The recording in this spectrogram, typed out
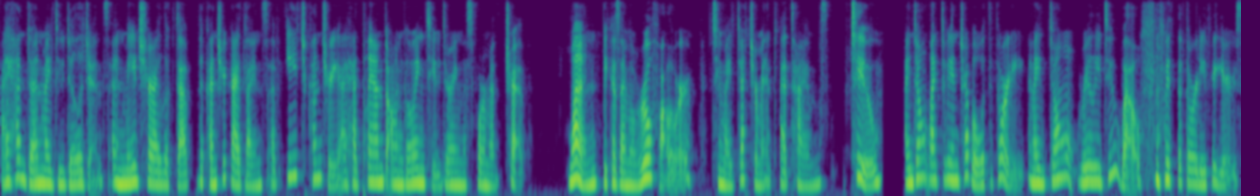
I had done my due diligence and made sure I looked up the country guidelines of each country I had planned on going to during this four month trip. One, because I'm a rule follower, to my detriment at times. Two, I don't like to be in trouble with authority, and I don't really do well with authority figures.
